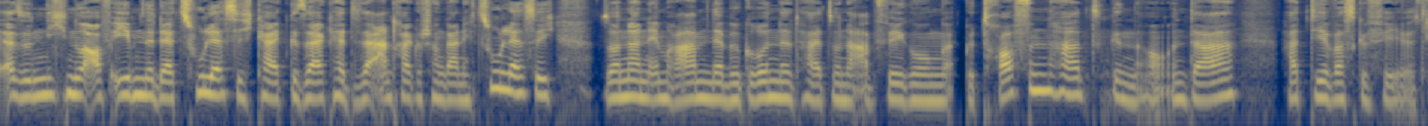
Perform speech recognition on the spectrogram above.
also nicht nur auf Ebene der Zulässigkeit gesagt hat, dieser Antrag ist schon gar nicht zulässig, sondern im Rahmen der Begründetheit so eine Abwägung getroffen hat. Genau. Und da hat dir was gefehlt.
